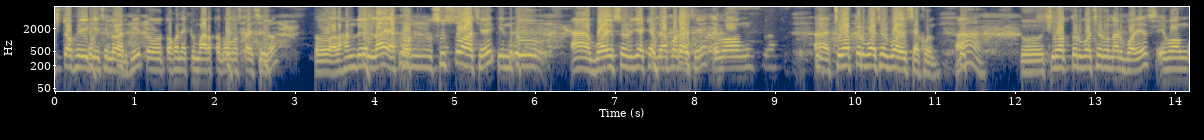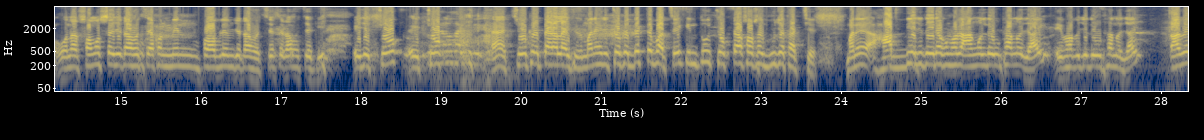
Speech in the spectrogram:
স্টক হয়ে গিয়েছিল আর কি তো তখন একটু মারাত্মক অবস্থায় ছিল। তো আলহামদুলিল্লাহ এখন সুস্থ আছে কিন্তু বয়সের যে একটা ব্যাপার আছে এবং চুয়াত্তর বছর বয়স এখন হ্যাঁ? তো চুয়াত্তর বছর ওনার বয়স এবং ওনার সমস্যা যেটা হচ্ছে এখন মেন প্রবলেম যেটা হচ্ছে সেটা হচ্ছে কি, এই যে চোখ, এই চোখ হ্যাঁ চোখে প্যারালাইসিস মানে হচ্ছে চোখে দেখতে পাচ্ছে কিন্তু চোখটা সবসময় বুঝে থাকছে। মানে হাত দিয়ে যদি এরকম ভাবে আঙুল দিয়ে উঠানো যায় এইভাবে যদি উঠানো যায়, তবে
